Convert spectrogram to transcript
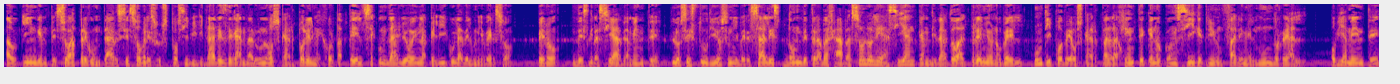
Hawking empezó a preguntarse sobre sus posibilidades de ganar un Oscar por el mejor papel secundario en la película del universo. Pero, desgraciadamente, los estudios universales donde trabajaba solo le hacían candidato al premio Nobel, un tipo de Oscar para la gente que no consigue triunfar en el mundo real. Obviamente,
